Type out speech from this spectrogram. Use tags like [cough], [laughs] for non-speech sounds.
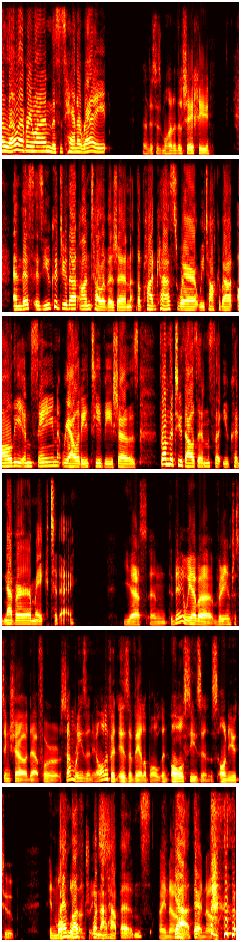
Hello, everyone. This is Hannah Wright. And this is Mohanad Al Sheikhi. And this is You Could Do That on Television, the podcast where we talk about all the insane reality TV shows from the 2000s that you could never make today. Yes, and today we have a very interesting show that for some reason all of it is available in all seasons on YouTube in multiple I love countries. when that happens. I know. Yeah, I know. [laughs]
